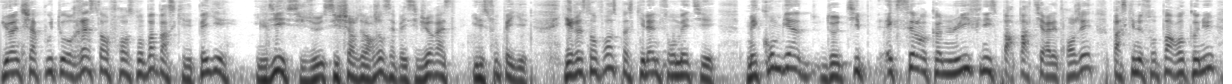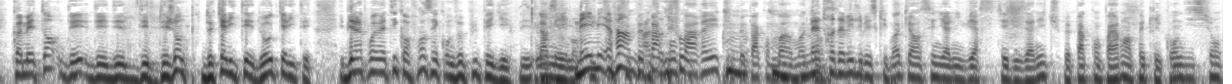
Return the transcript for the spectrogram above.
Johan Chapoutot reste en France non pas parce qu'il est payé. Il dit si je, si je cherche de l'argent, c'est pas ici que je reste. Il est sous-payé. Il reste en France parce qu'il aime son métier. Mais combien de types excellents comme lui finissent par partir à l'étranger parce qu'ils ne sont pas reconnus comme étant des, des, des, des, des gens de, qualité, de haute qualité? Eh bien, la problématique en France, c'est qu'on ne veut plus payer. Les, Non, mais. Mais- tu, mais tu- enfin, tu peux pas attends, il faut- comparer, tu peux pas comparer. Moi, qui Maître David moi qui ai enseigné à l'université des années, tu peux pas comparer en fait les conditions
